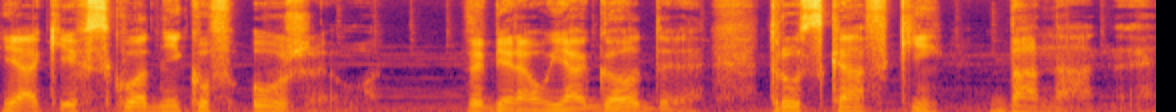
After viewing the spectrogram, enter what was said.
jakich składników użył. Wybierał jagody, truskawki, banany.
